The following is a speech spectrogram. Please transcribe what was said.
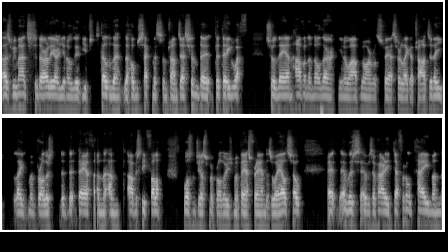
as we mentioned earlier, you know that you've still the, the homesickness and transition to, to deal with. So then having another, you know, abnormal stressor like a tragedy, like my brother's death, and and obviously Philip wasn't just my brother; he's my best friend as well. So it, it was it was a very difficult time, and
